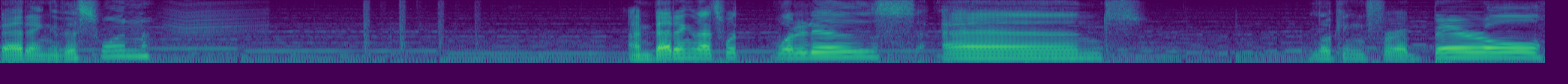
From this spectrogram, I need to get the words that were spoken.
betting this one. I'm betting that's what, what it is. And looking for a barrel.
